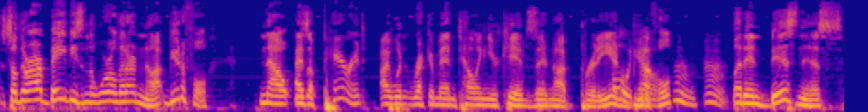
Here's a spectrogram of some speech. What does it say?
so there are babies in the world that are not beautiful. Now, as a parent, I wouldn't recommend telling your kids they're not pretty and oh, beautiful. No. Mm-hmm. But in business,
